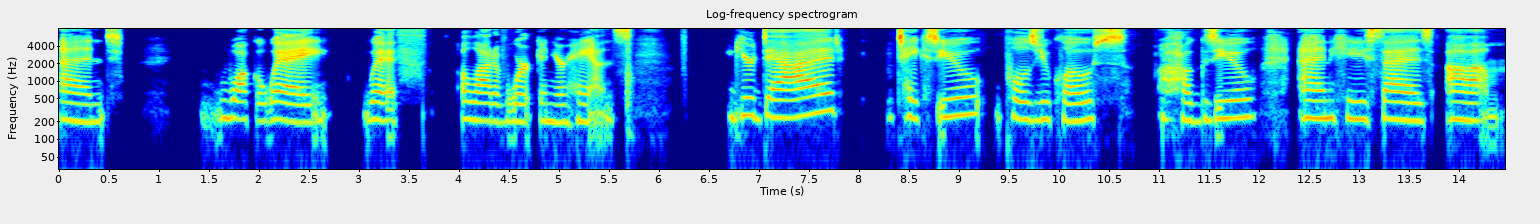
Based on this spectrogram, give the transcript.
and walk away with a lot of work in your hands. Your dad takes you pulls you close hugs you and he says um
